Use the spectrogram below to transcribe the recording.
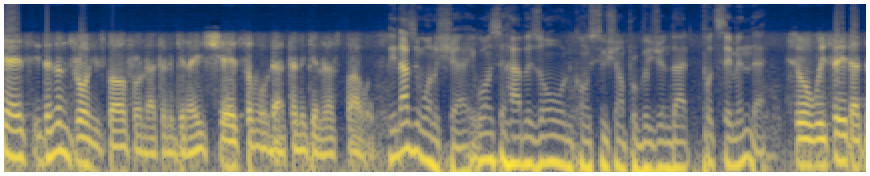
shares, he doesn't draw his power from the Attorney General. He shares some of the Attorney General's powers. He doesn't want to share. He wants to have his own constitutional provision that puts him in there. So we say that,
